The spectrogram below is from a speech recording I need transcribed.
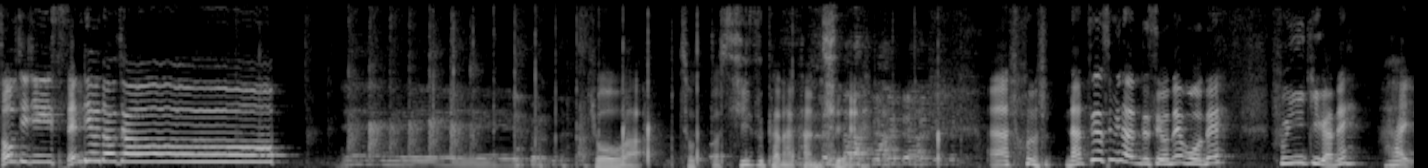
総持寺川柳道場。今日はちょっと静かな感じで。あの夏休みなんですよねもうね。雰囲気がね。はい。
